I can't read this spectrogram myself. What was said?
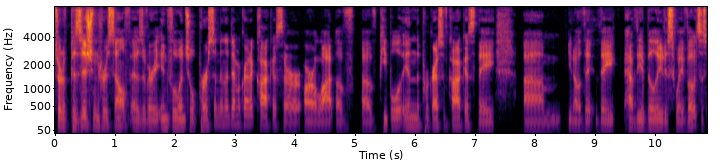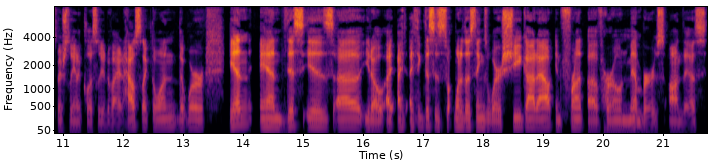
sort of positioned herself as a very influential person in the Democratic caucus. There are a lot of of people in the Progressive caucus. They um, you know, they, they have the ability to sway votes, especially in a closely divided house like the one that we're in. And this is, uh, you know, I, I think this is one of those things where she got out in front of her own members on this.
